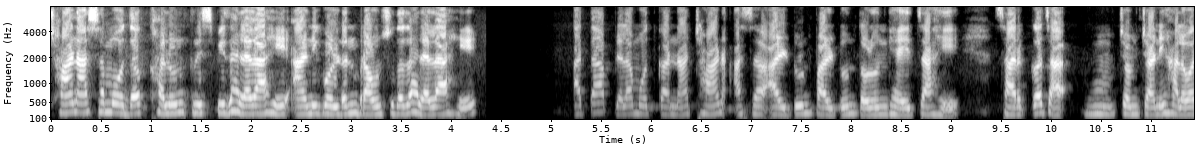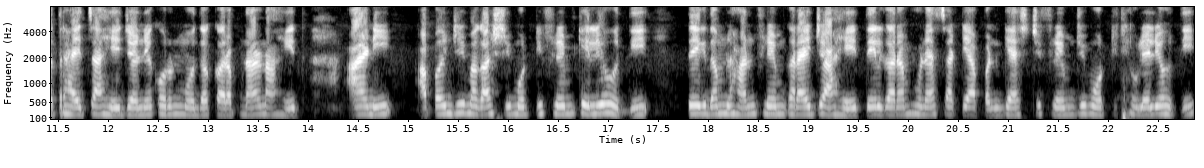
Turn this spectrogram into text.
छान असा मोदक खालून क्रिस्पी झालेला आहे आणि गोल्डन ब्राऊन सुद्धा झालेला आहे. आता आपल्याला मोदकांना छान असं आलटून पालटून तळून घ्यायचं आहे. सारखंच चमच्याने हलवत राहायचं आहे जेणेकरून मोदक करपणार नाहीत. आणि आपण जी मगाशी मोठी फ्लेम केली होती ते एकदम लहान फ्लेम करायची आहे. तेल गरम होण्यासाठी आपण गॅसची फ्लेम जी मोठी ठेवलेली होती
